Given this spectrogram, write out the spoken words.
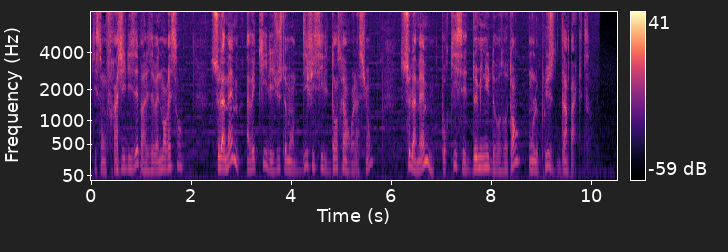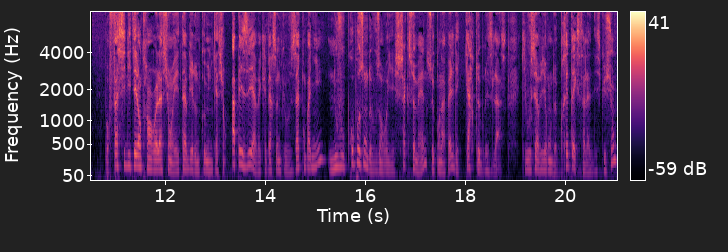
qui sont fragilisées par les événements récents. Ceux-là même avec qui il est justement difficile d'entrer en relation, ceux-là même pour qui ces deux minutes de votre temps ont le plus d'impact. Pour faciliter l'entrée en relation et établir une communication apaisée avec les personnes que vous accompagnez, nous vous proposons de vous envoyer chaque semaine ce qu'on appelle des cartes brise-glace, qui vous serviront de prétexte à la discussion,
